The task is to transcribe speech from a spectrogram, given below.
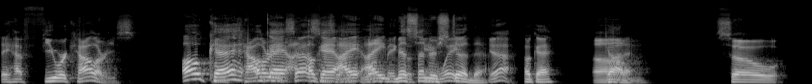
They have fewer calories. Okay. Calorie okay. okay. like I, I makes us gain misunderstood that. Yeah. Okay. Got it. Um, So,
